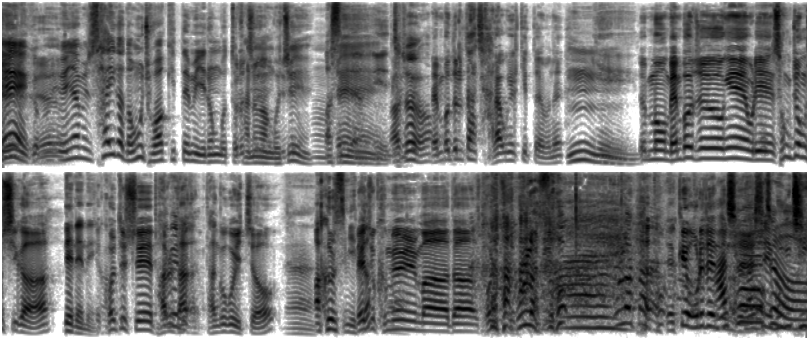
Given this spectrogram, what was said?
예, 그, 예. 왜냐하면 사이가 너무 좋았기 때문에 이런 것도 그렇지. 가능한 거지. 맞습니다. 예. 예. 맞아요. 멤버들은 다 잘하고 했기 때문에. 음. 예. 뭐 멤버 중에 우리 성종 씨가 네네네. 컬투쇼에 발을 다, 담그고 있죠. 네. 아 그렇습니까? 매주 금요일마다 컬투쇼 몰랐어? 아, 꽤 오래됐는데. 아셔야죠. 뭉치기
